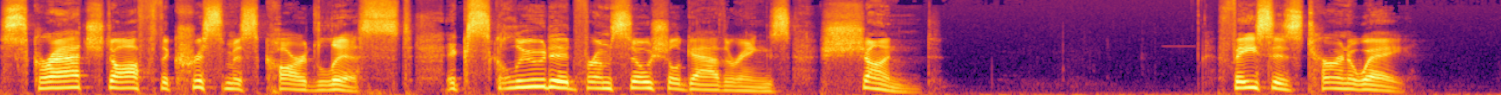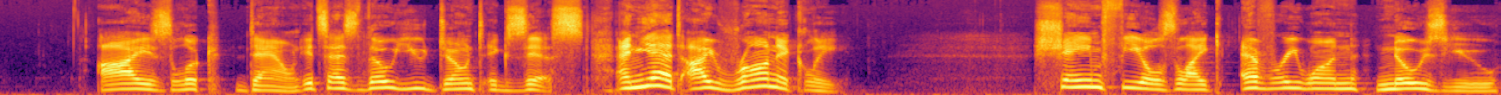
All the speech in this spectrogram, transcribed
scratched off the Christmas card list, excluded from social gatherings, shunned. Faces turn away. Eyes look down. It's as though you don't exist. And yet, ironically, shame feels like everyone knows you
